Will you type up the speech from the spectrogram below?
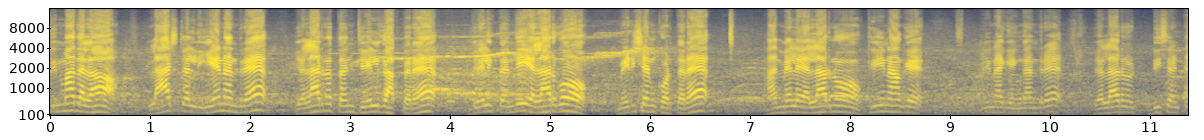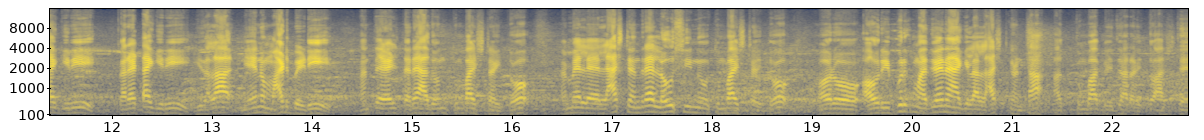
ಸಿನಿಮಾದಲ್ಲ ಲಾಸ್ಟಲ್ಲಿ ಏನಂದರೆ ಎಲ್ಲರನ್ನೂ ತಂದು ಜೈಲಿಗೆ ಹಾಕ್ತಾರೆ. ಜೈಲಿಗೆ ತಂದು ಎಲ್ಲರಿಗೂ ಮೆಡಿಷನ್ ಕೊಡ್ತಾರೆ. ಆದಮೇಲೆ ಎಲ್ಲರೂ ಕ್ಲೀನಾಗಿ ಕ್ಲೀನಾಗಿ ಹೆಂಗಂದರೆ ಎಲ್ಲರೂ ಡೀಸೆಂಟಾಗಿರಿ ಕರೆಕ್ಟಾಗಿರಿ ಇದೆಲ್ಲ ಏನು ಮಾಡಬೇಡಿ ಅಂತ ಹೇಳ್ತಾರೆ. ಅದೊಂದು ತುಂಬ ಇಷ್ಟ ಆಯಿತು. ಆಮೇಲೆ ಲಾಸ್ಟ್ ಅಂದರೆ ಲವ್ ಸೀನು ತುಂಬ ಇಷ್ಟ ಆಯಿತು. ಅವರು ಅವರಿಬ್ಬರಿಗೆ ಮದುವೆನೇ ಆಗಿಲ್ಲ ಲಾಸ್ಟ್ ಗಂಟ. ಅದು ತುಂಬ ಬೇಜಾರಾಯಿತು. ಅಷ್ಟೇ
